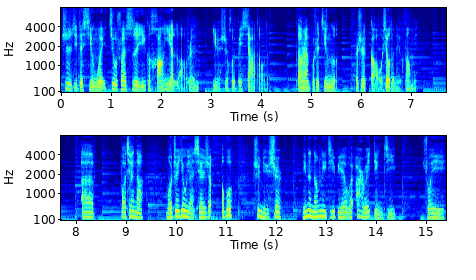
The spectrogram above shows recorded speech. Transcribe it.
自己的行为就算是一个行业老人也是会被吓到的，当然不是惊愕。而是搞笑的那个方面。啊，抱歉呢，魔之右眼先生，哦，不是女士，您的能力级别为二维顶级，所以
